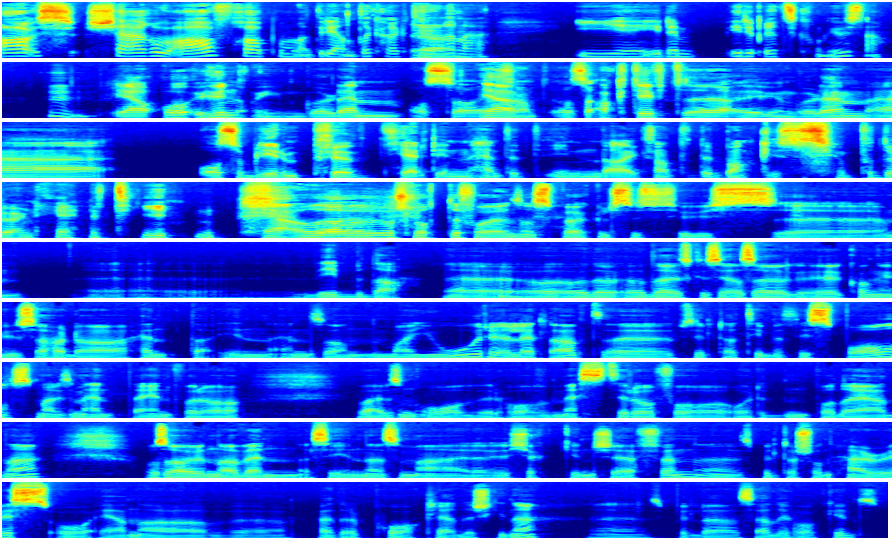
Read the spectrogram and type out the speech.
av, skjærer jo av fra på en måte de andre karakterene ja. I, i, det, i det britiske kongehuset. Mm. Ja, og hun unngår dem også, ja. altså aktivt uh, unngår dem. Uh, og så blir hun prøvd hele tiden hentet inn da, ikke sant? det bankes på døren hele tiden. Ja, og, og Slottet får jo en sånn spøkelseshus-vib, uh, uh, da. Uh, og, og, da skal jeg si, altså, Kongehuset har da henta inn en sånn major eller et eller annet, spilt av Timothy Spall, som er liksom henta inn for å være sånn overhovmester og få orden på det ene. Og så har hun da vennene sine, som er kjøkkensjefen, eh, spilt av Sean Harris, og en av eh, hva heter det, påklederskene, eh, spilt av Sally Hawkins.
